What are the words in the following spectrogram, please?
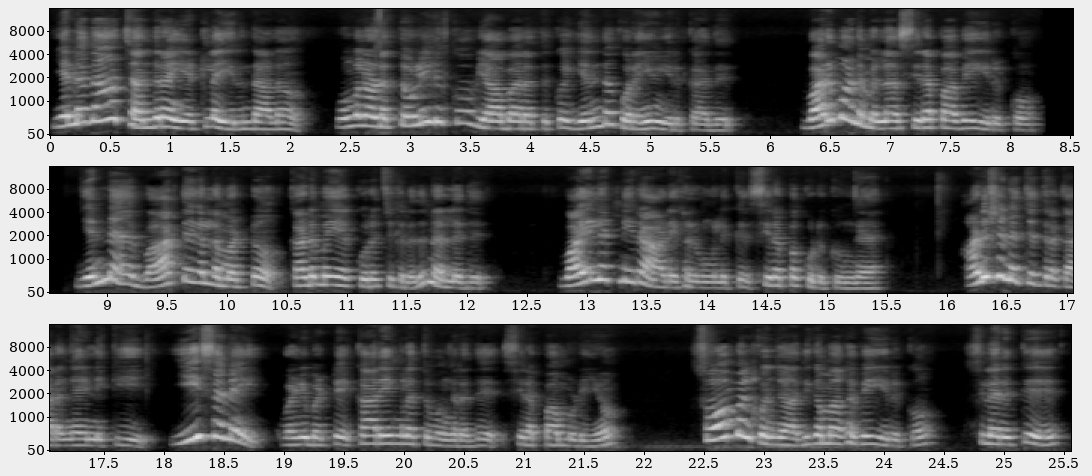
என்னதான் சந்திரன் எட்டில் இருந்தாலும் உங்களோட தொழிலுக்கோ வியாபாரத்துக்கோ எந்த குறையும் இருக்காது. வருமானம் எல்லாம் சிறப்பாகவே இருக்கும். என்ன வார்த்தைகளில் மட்டும் கடுமையை குறைச்சிக்கிறது நல்லது. வயலட் நிற ஆடைகள் உங்களுக்கு சிறப்பாக கொடுக்குங்க. அனுஷ நட்சத்திரக்காரங்க இன்னைக்கு ஈசனை வழிபட்டு காரியங்களை துவங்கிறது சிறப்பாக முடியும். சோம்பல் கொஞ்சம் அதிகமாகவே இருக்கும். சிலருக்கு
